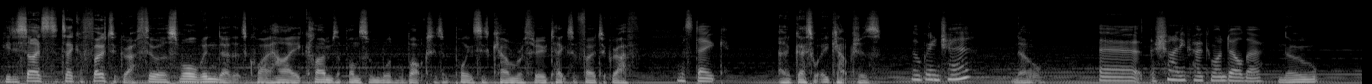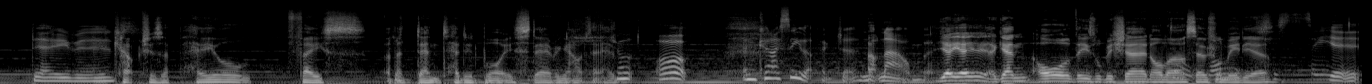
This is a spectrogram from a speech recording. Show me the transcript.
He decides to take a photograph through a small window that's quite high. He climbs up on some wooden boxes and points his camera through, takes a photograph. Mistake. And guess what he captures? Little green chair. No, Uh, a shiny Pokemon dildo. no. David. Captures a pale face of a dent-headed boy staring out at him. Shut up. And can I see that picture? Not now, but. Yeah, yeah, yeah. Again, all of these will be shared on our Don't social want media. To see it,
